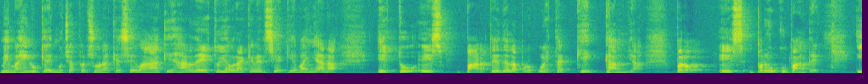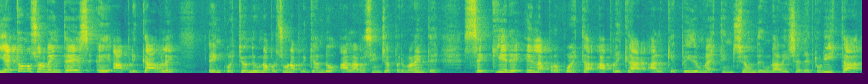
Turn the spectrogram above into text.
me imagino que hay muchas personas que se van a quejar de esto y habrá que ver si aquí a mañana esto es parte de la propuesta que cambia. Pero es preocupante. Y esto no solamente es eh, aplicable en cuestión de una persona aplicando a la residencia permanente. Se quiere en la propuesta aplicar al que pide una extensión de una visa de turista,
